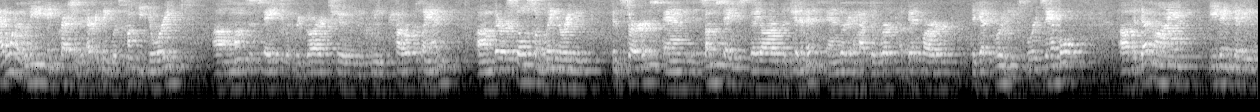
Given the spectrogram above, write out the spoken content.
I don't want to leave the impression that everything was hunky-dory uh, amongst the states with regard to the Clean Power Plan. Um, there are still some lingering concerns, and in some states they are legitimate, and they're going to have to work a bit harder to get through these. For example, uh, the deadline, even giving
